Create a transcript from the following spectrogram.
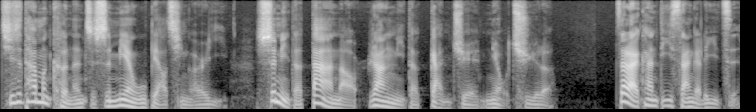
其实他们可能只是面无表情而已，是你的大脑让你的感觉扭曲了。再来看第三个例子。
